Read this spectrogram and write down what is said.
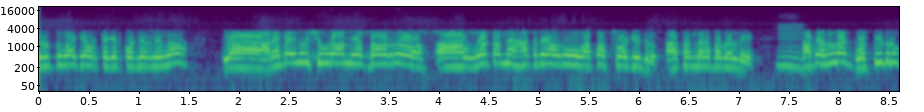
ವಿರುದ್ಧವಾಗಿ ಅವರು ತೆಗೆದುಕೊಂಡಿರಲಿಲ್ಲ. ಅರೆಬೈಲು ಶಿವರಾಮ್ ಹೆಬ್ಬಾವರು ಓಟನ್ನೇ ಹಾಕದೆ ಅವರು ವಾಪಸ್ ಹೋಗಿದ್ರು ಆ ಸಂದರ್ಭದಲ್ಲಿ. ಅದೆಲ್ಲ ಗೊತ್ತಿದ್ರು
